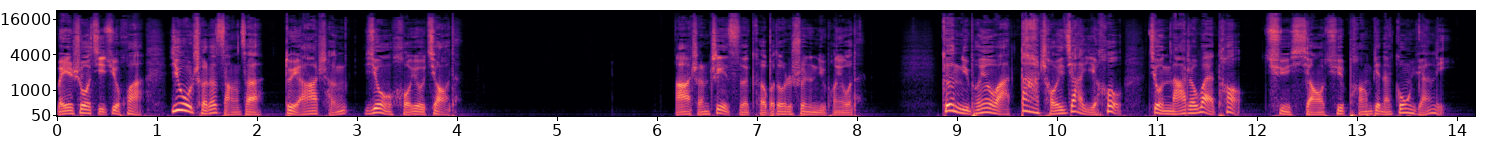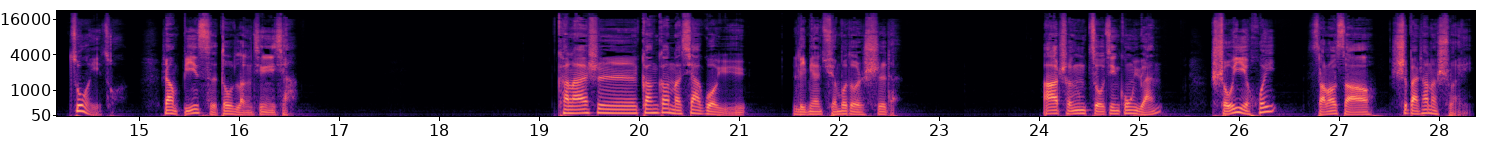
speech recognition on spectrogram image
没说几句话，又扯着嗓子对阿成又吼又叫的。阿成这次可不都是顺着女朋友的，跟女朋友啊大吵一架以后，就拿着外套去小区旁边的公园里坐一坐，让彼此都冷静一下。看来是刚刚的下过雨，里面全部都是湿的。阿成走进公园，手一挥，扫了扫石板上的水。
